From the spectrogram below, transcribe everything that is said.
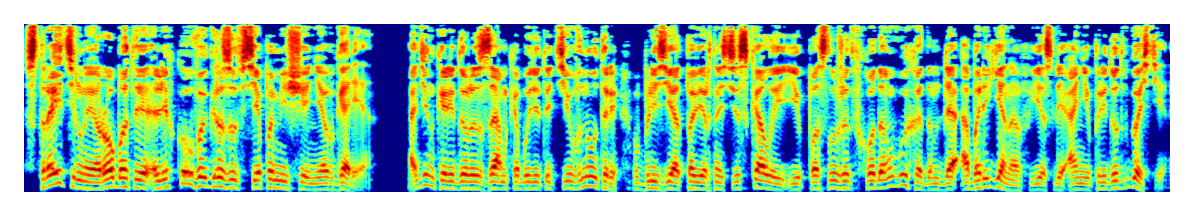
Строительные роботы легко выгрызут все помещения в горе. Один коридор из замка будет идти внутрь, вблизи от поверхности скалы, и послужит входом-выходом для аборигенов, если они придут в гости.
